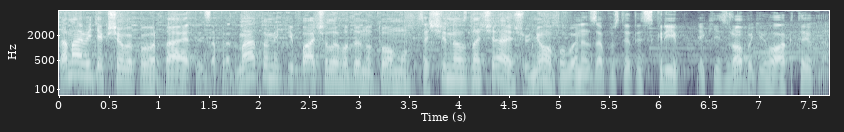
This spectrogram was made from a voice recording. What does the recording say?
Та навіть якщо ви повертаєтесь за предметом, який бачили годину тому, це ще не означає, що в нього повинен запустити скріпт, який зробить його активним.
